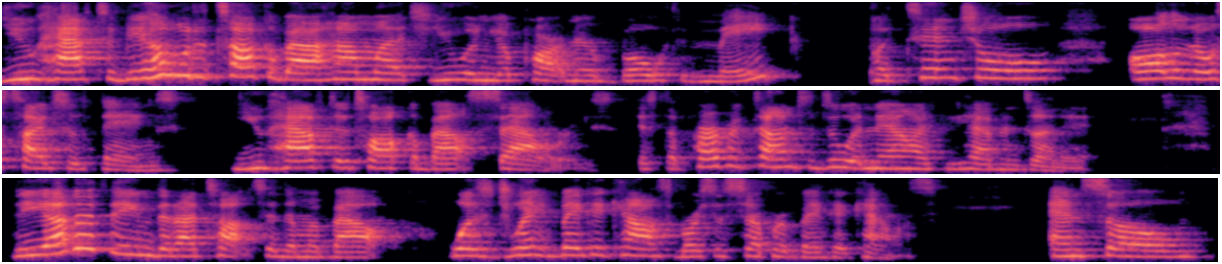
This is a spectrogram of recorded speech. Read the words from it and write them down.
you have to be able to talk about how much you and your partner both make potential, all of those types of things. You have to talk about salaries. It's the perfect time to do it now if you haven't done it. The other thing that I talked to them about was joint bank accounts versus separate bank accounts. And so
